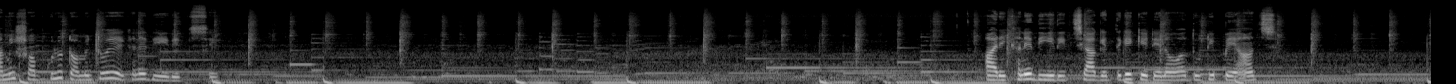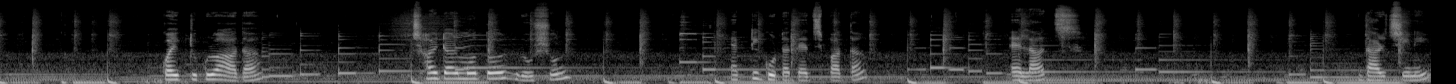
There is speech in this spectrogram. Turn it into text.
আমি সবগুলো টমেটোই এখানে দিয়ে দিচ্ছি। আর এখানে দিয়ে দিচ্ছি আগের থেকে কেটে নেওয়া দুটি পেঁয়াজ, কয়েক টুকরো আদা, ছয়টার মতো রসুন একটি গোটা তেজপাতা, এলাচ, দারচিনি,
